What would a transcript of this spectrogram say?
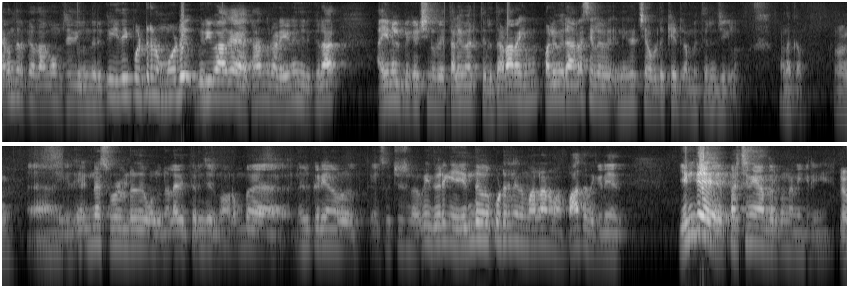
இறந்திருக்கிறதாகவும் செய்தி வந்திருக்கு. இதை பற்றி நம்மோடு விரிவாக கலந்துரையாட இணைந்திருக்கிறார் ஐஎன்எல்பி கட்சியினுடைய தலைவர் திரு தடாரகம் பல்வேறு அரசியல் நிகழ்ச்சி அவர்கிட்ட கேட்டு நம்ம தெரிஞ்சுக்கலாம். வணக்கம். என்ன சூழல்ன்றது உங்களுக்கு நல்லாவே தெரிஞ்சிருக்கும். ரொம்ப நெருக்கடியான ஒரு சுச்சுவேஷன் இருக்கும் இது வரைக்கும் எந்த ஒரு கூட்டத்திலும் இந்த மாதிரிலாம் நம்ம பார்த்தது கிடையாது. எங்க பிரச்சனையாக இருந்திருக்கும்னு நினைக்கிறீங்க? இல்ல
